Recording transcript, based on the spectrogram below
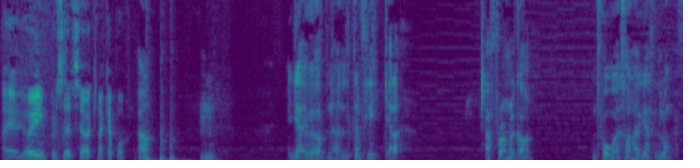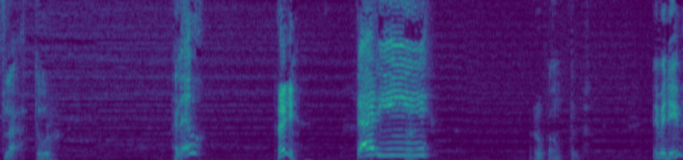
Jag jag är impulsiv så jag knackar på. Ja. Mm. Vi öppnar en liten flicka där. Afroamerikan. Två sådana ganska långa flätor. Hello? Hej! Daddy! Ropar hon typ. Vem är du?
